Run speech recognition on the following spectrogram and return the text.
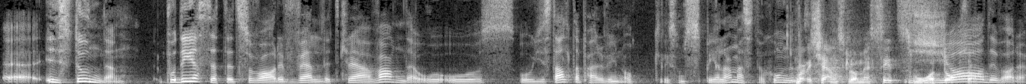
eh, i stunden på det sättet så var det väldigt krävande att gestalta Pervin och liksom spela de här situationerna. Var det känslomässigt svårt ja, också? Ja, det var det.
